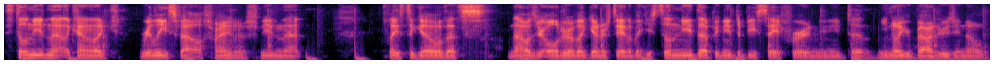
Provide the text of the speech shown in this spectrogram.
still needing that kind of like release valve, right? Of needing that place to go. That's now as you're older, like you understand it, like you still need that, but you need to be safer and you need to you know your boundaries, you know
